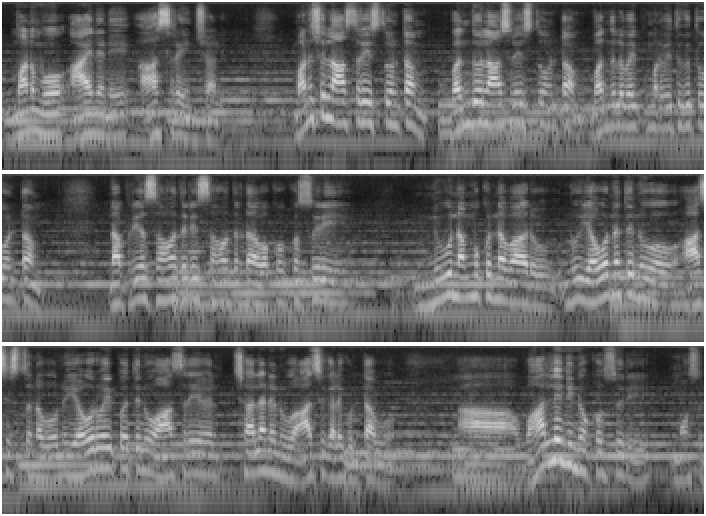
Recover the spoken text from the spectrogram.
మనము ఆయనని ఆశ్రయించాలి. మనుషులను ఆశ్రయిస్తూ ఉంటాం బంధువులను ఆశ్రయిస్తూ ఉంటాం బంధువుల వైపు మనం వెతుకుతూ ఉంటాం. నా ప్రియ సహోదరి సహోదరుడా ఒక్కొక్కసారి నువ్వు నమ్ముకున్న వారు నువ్వు ఎవరినైతే నువ్వు ఆశిస్తున్నావో నువ్వు ఎవరి వైపు అయితే నువ్వు ఆశ్రయించాలని నువ్వు ఆశ కలిగి ఉంటావో వాళ్ళే నిన్ను ఒక్కొక్కసారి మోసం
